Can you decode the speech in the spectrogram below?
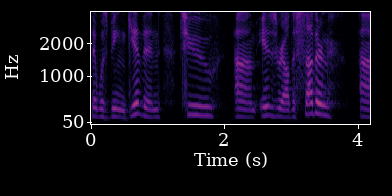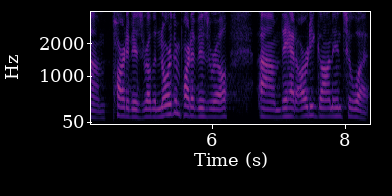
that was being given to um, Israel. The southern um, part of Israel, the northern part of Israel, um, they had already gone into what?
